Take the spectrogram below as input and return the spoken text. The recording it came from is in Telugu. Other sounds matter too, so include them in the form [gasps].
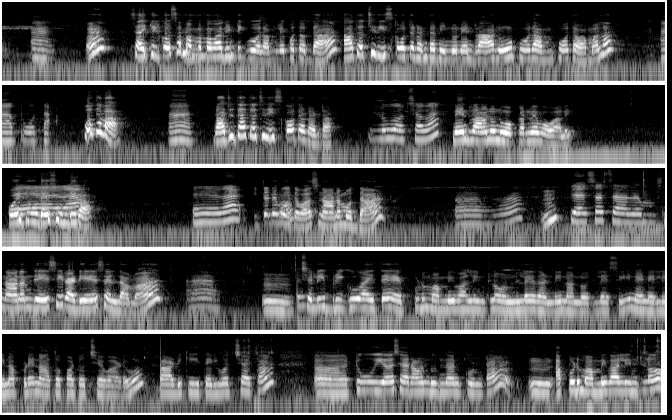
సైకిల్ కోసం అమ్మమ్మ వాళ్ళ ఇంటికి పోదాం లేకపోతే వద్దా? తాత వచ్చి తీసుకుపోతాడంట నిన్ను నేను రాను పోదాం పోతావా మళ్ళా? పూట పోతావా? రాజు తాత వచ్చి తీసుకుపోతాడంట. నువ్వు వచ్చావా? నేను రాను నువ్వు ఒక్కనివే పోవాలి. పోయి టూ డేస్ ఉండిరా. ఏరా? ఇట్టనే పోతావా? స్నానం వద్దా? స్నానం చేసి రెడీ చేసి వెళ్దామా? యాక్చువల్లీ బ్రిగు అయితే ఎప్పుడు మమ్మీ వాళ్ళ ఇంట్లో ఉండలేదండి నన్ను వదిలేసి. నేను వెళ్ళినప్పుడే నాతో పాటు వచ్చేవాడు. వాడికి తెలివి వచ్చాక టూ ఇయర్స్ అరౌండ్ ఉందనుకుంటా. అప్పుడు మమ్మీ వాళ్ళ ఇంట్లో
